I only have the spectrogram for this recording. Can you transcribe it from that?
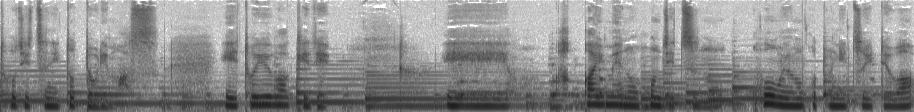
当日に撮っております、えーというわけで、えー8回目の本日の本を読むことについては、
